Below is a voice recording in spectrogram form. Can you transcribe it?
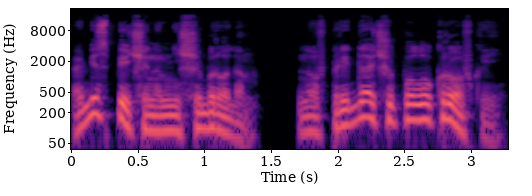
обеспеченным нищебродом но в придачу полукровкой.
